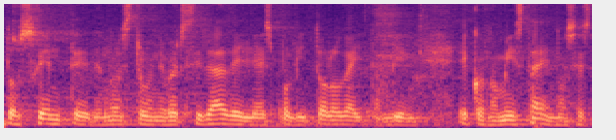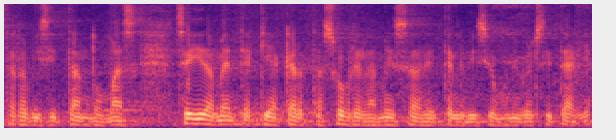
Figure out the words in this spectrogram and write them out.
docente de nuestra universidad. Ella es politóloga y también economista y nos estará visitando más seguidamente aquí a Carta sobre la Mesa de Televisión Universitaria.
